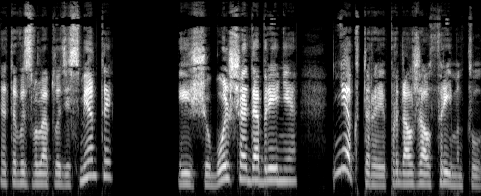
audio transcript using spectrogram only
Это вызвало аплодисменты и еще большее одобрение. Некоторые, — продолжал Фримонтл,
